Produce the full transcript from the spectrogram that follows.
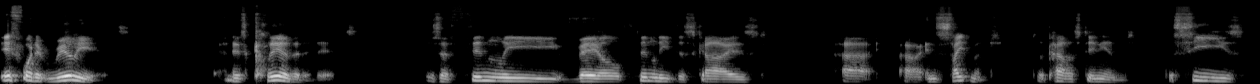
if what it really is, and it's clear that it is, is a thinly veiled, thinly disguised uh, uh, incitement to the Palestinians to seize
